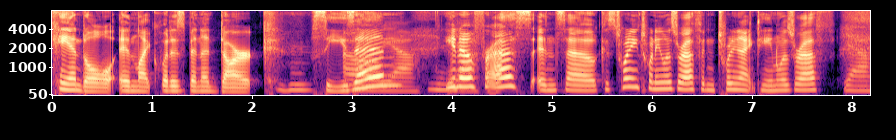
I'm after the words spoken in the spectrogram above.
candle in like what has been a dark Mhm. season Oh, yeah. you know for us and so because 2020 was rough and 2019 was rough Yeah.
